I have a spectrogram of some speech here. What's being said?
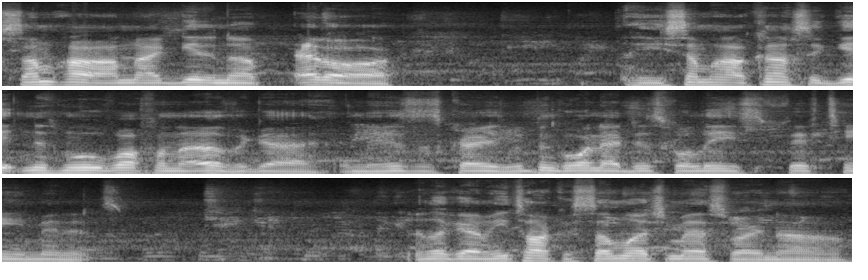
somehow I'm not getting up at all. He's somehow constantly getting this move off on the other guy. I mean, this is crazy. We've been going at this for at least 15 minutes. And look at him, he talking so much mess right now.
